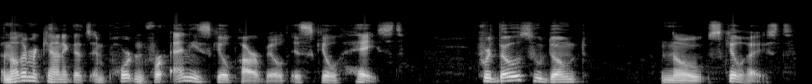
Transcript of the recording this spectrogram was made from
Another mechanic that's important for any skill power build is skill haste. For those who don't know skill haste,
